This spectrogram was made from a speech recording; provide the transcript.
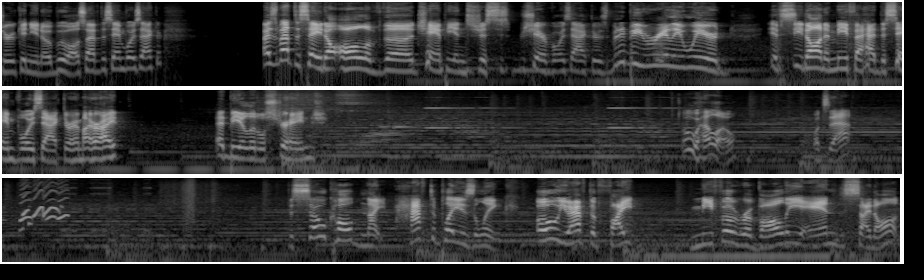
Daruk and Yunobo also have the same voice actor. I was about to say to all of the champions just share voice actors, but it'd be really weird if Sidon and Mipha had the same voice actor, am I right? That'd be a little strange. Oh, hello. What's that? The so-called knight have to play as Link. Oh, you have to fight Mipha, Revali, and Sidon.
